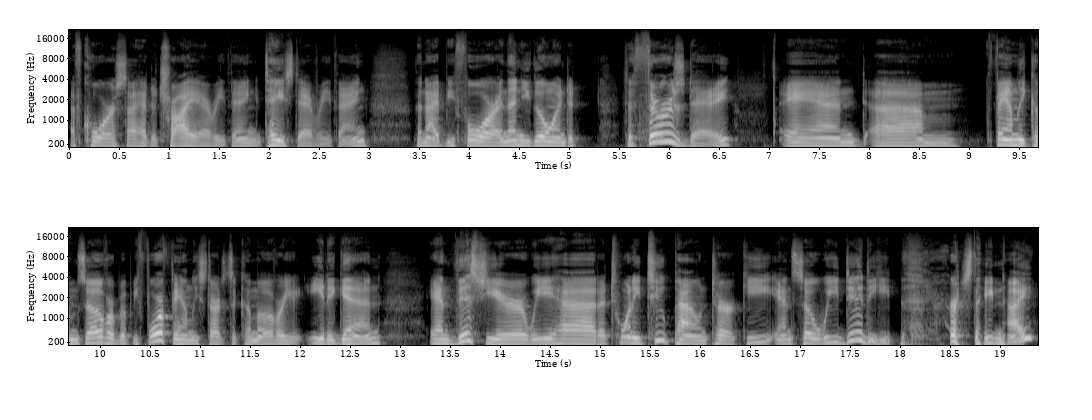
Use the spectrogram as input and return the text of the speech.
of course, I had to try everything and taste everything the night before. And then you go into to Thursday, and um, family comes over. But before family starts to come over, you eat again. And this year we had a 22 pound turkey, and so we did eat Thursday night.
